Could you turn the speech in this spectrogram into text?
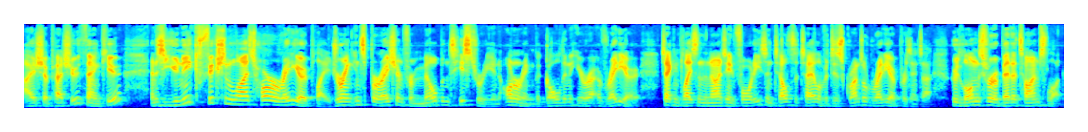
Aisha Pashu, thank you. And it's a unique fictionalized horror radio play drawing inspiration from Melbourne's history and honouring the golden era of radio, taking place in the 1940s and tells the tale of a disgruntled radio presenter who longs for a better time slot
